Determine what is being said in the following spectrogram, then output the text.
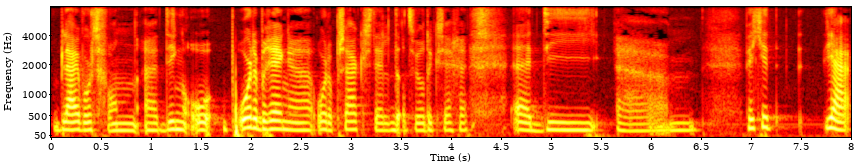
blij wordt van uh, dingen op orde brengen, orde op zaken stellen, dat wilde ik zeggen. Uh, die, um, weet je, ja,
